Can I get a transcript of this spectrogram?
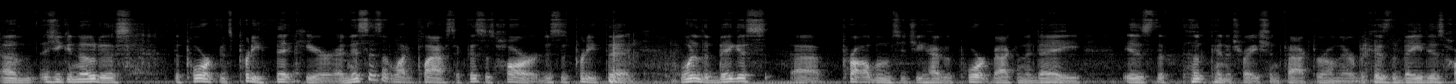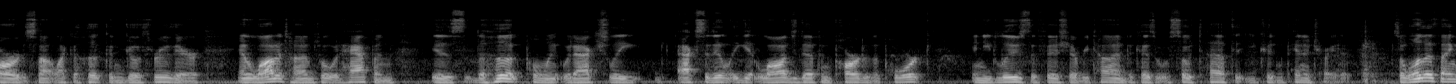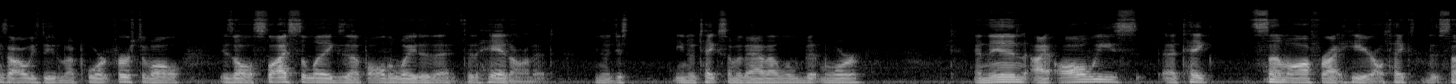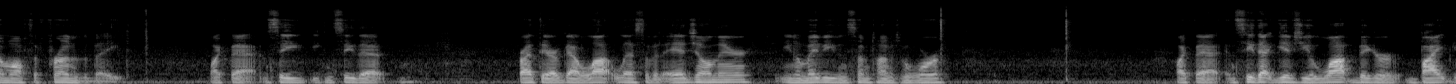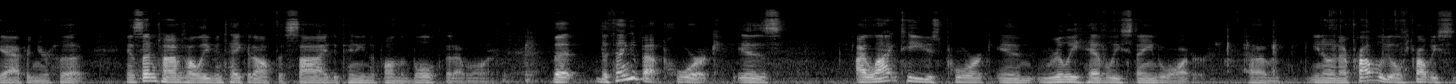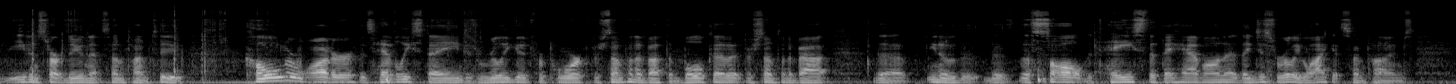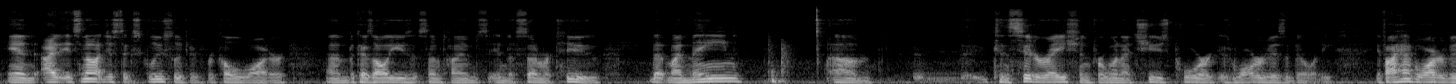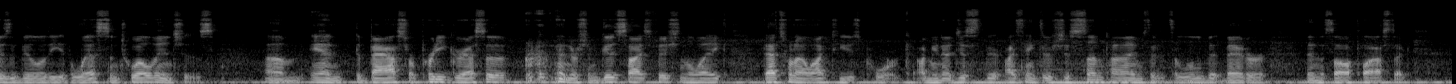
um, as you can notice, the pork that's pretty thick here, and this isn't like plastic, this is hard, this is pretty thick. One of the biggest uh, problems that you had with pork back in the day is the hook penetration factor on there because the bait is hard. It's not like a hook can go through there. And a lot of times what would happen is the hook point would actually accidentally get lodged up in part of the pork and you'd lose the fish every time because it was so tough that you couldn't penetrate it. So one of the things I always do to my pork, first of all, is I'll slice the legs up all the way to the to the head on it. You know, just you know, take some of that out a little bit more and then I always uh, take some off right here. I'll take the, some off the front of the bait like that. And see, you can see that right there. I've got a lot less of an edge on there, you know, maybe even sometimes more like that. And see, that gives you a lot bigger bite gap in your hook. And sometimes I'll even take it off the side depending upon the bulk that I want. But the thing about pork is I like to use pork in really heavily stained water. Um, you know, and I probably will probably even start doing that sometime too. Colder water that's heavily stained is really good for pork. There's something about the bulk of it. There's something about the, you know, the, the, the salt, the taste that they have on it. They just really like it sometimes. And I, it's not just exclusively for cold water um, because I'll use it sometimes in the summer too. But my main um, consideration for when I choose pork is water visibility. If I have water visibility of less than 12 inches, um, and the bass are pretty aggressive, and there's some good sized fish in the lake, that's when I like to use pork. I mean, I just, I think there's just sometimes that it's a little bit better than the soft plastic.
